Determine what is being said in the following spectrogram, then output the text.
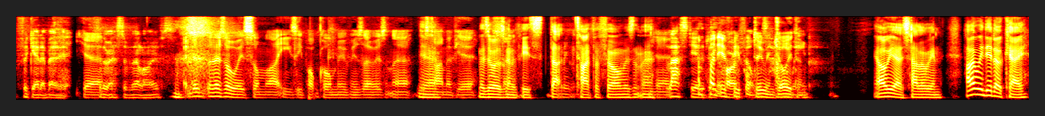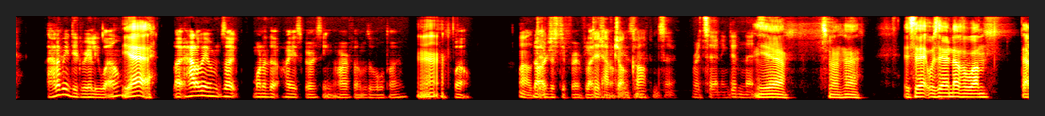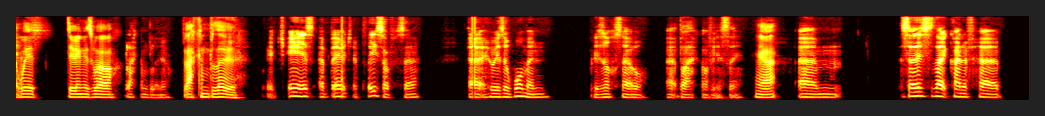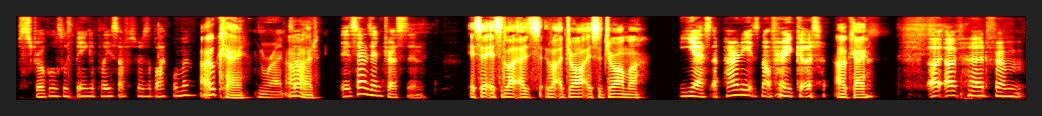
forget about it yeah. for the rest of their lives. And There's, there's always some like easy popcorn movies though, isn't there? This Yeah. time of year. There's always So, going to be s- that mean- type of film, isn't there? yeah. Last year, And the plenty of people do was enjoy them. Oh yes, Halloween. Halloween did okay. Halloween did really well. Yeah, Like Halloween was like one of the highest grossing horror films of all time. yeah, Well, Well, not did, adjusted for inflation. did have John obviously. Carpenter returning, didn't it? So- yeah. So, uh, is there was there another one that we're doing as well? Black and Blue, Black and Blue. which is about a police officer uh, who is a woman, but is also uh, black, obviously. Yeah. Um, so this is like kind of her struggles with being a police officer as a black woman. Okay. Right. All right. It sounds interesting. It's a it's like a, it's like a dra- It's a drama. Yes, apparently it's not very good. Okay. I, I've heard from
